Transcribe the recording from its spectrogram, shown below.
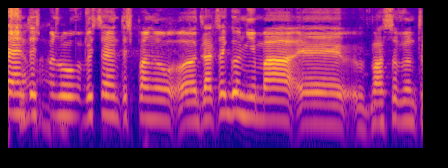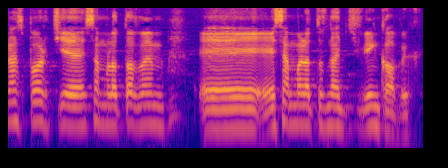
wysłałem też lat. panu, wysłałem też panu, e, dlaczego nie ma e, w masowym transporcie samolotowym e, samolotów naddźwiękowych?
